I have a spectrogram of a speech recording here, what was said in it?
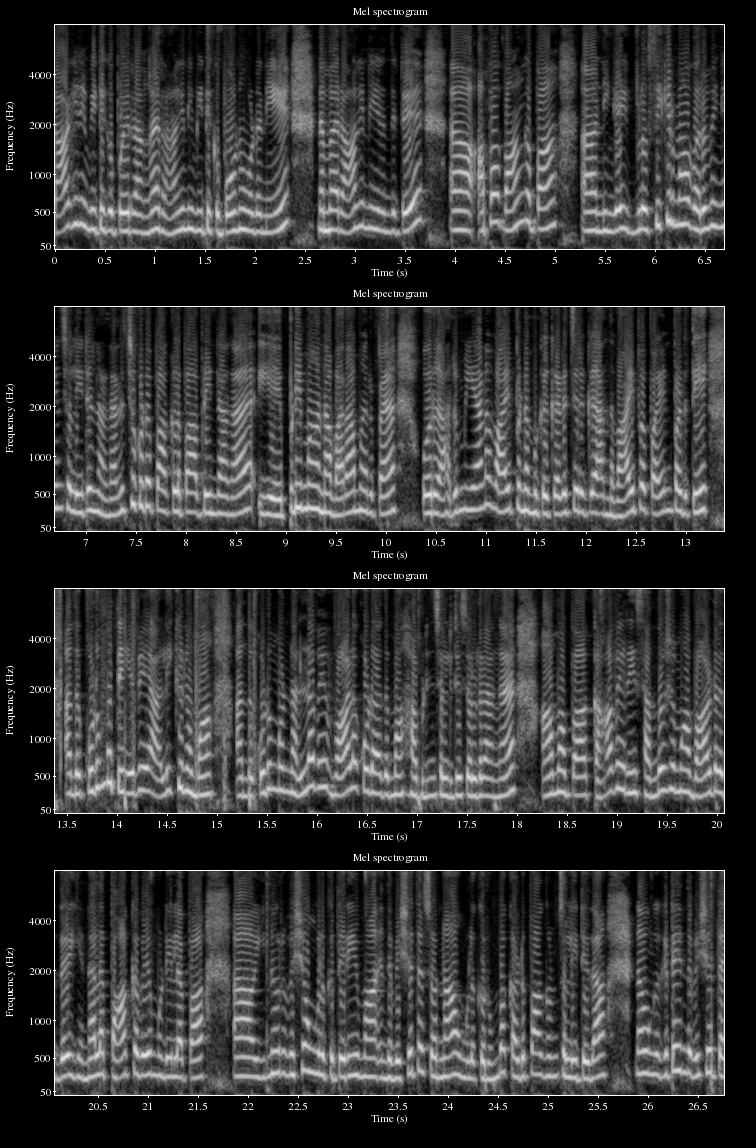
ராகினி வீட்டுக்கு போயிடுறாங்க. ராகினி வீட்டுக்கு போன உடனே நம்ம ராகினி இருந்துட்டு அப்பா வாங்கப்பா. நீங்கள் நீங்க இவ்வளோ சீக்கிரமா வருவீங்கன்னு சொல்லிட்டு நான் நினச்சி கூட பார்க்கலப்பா அப்படின்றாங்க. எப்படிம்மா நான் வராம இருப்பேன்? ஒரு அருமையான வாய்ப்பு நமக்கு கிடைச்சிருக்கு. அந்த வாய்ப்பை பயன்படுத்தி அந்த குடும்பத்தையவே அழிக்கணுமா? அந்த குடும்பம் நல்லாவே வாழக்கூடாதுமா? அப்படின்னு சொல்லிட்டு சொல்றாங்க. ஆமாப்பா காவேரி சந்தோஷமா வாழ்றது என்னால பார்க்கவே முடியலப்பா. இன்னொரு விஷயம் உங்களுக்கு தெரியுமா? இந்த விஷயத்த சொன்னா உங்களுக்கு ரொம்ப கடுப்பாகும்னு சொல்லிட்டு தான் நான் உங்ககிட்ட இந்த விஷயத்த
